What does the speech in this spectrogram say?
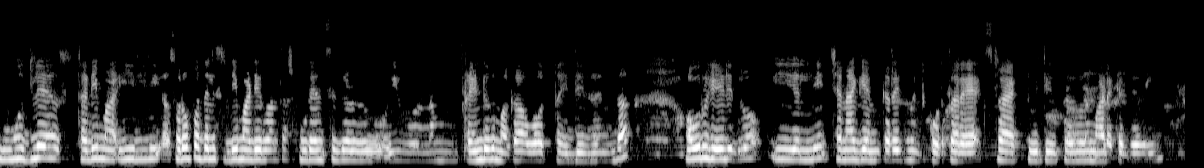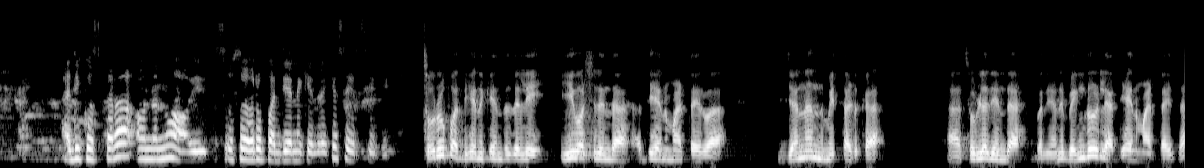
ಮೊದಲೇ ಸ್ಟಡಿ ಮಾಡಿ ಇಲ್ಲಿ ಸ್ವರೂಪದಲ್ಲಿ ಸ್ಟಡಿ ಮಾಡಿರುವಂತ ಸ್ಟೂಡೆಂಟ್ಸ್ಗಳು ಇವು ನಮ್ಮ ಫ್ರೆಂಡ್ ಮಗ ಓದ್ತಾ ಇದ್ದಿದ್ದರಿಂದ ಅವರು ಹೇಳಿದ್ರು, ಈ ಅಲ್ಲಿ ಚೆನ್ನಾಗಿ ಎನ್ಕರೇಜ್ಮೆಂಟ್ ಕೊಡ್ತಾರೆ ಎಕ್ಸ್ಟ್ರಾ ಆಕ್ಟಿವಿಟೀಸ್ ಮಾಡಕ್ಕೆ ಅದಕ್ಕೋಸ್ಕರ ಅವನನ್ನು ಸ್ವ- ಸ್ವರೂಪ ಅಧ್ಯಯನ ಕೇಂದ್ರಕ್ಕೆ ಸೇರಿಸಿದ್ದೀವಿ. ಸ್ವರೂಪ ಅಧ್ಯಯನ ಕೇಂದ್ರದಲ್ಲಿ ಈ ವರ್ಷದಿಂದ ಅಧ್ಯಯನ ಮಾಡ್ತಾ ಇರುವ ಜನನ್ ಮಿತ್ತಡ್ಕ ಸುಳ್ಳ್ಯದಿಂದ ಬಂದಿದ್ದಾನೆ. ಬೆಂಗಳೂರಲ್ಲಿ ಅಧ್ಯಯನ ಮಾಡ್ತಾ ಇದ್ದ.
